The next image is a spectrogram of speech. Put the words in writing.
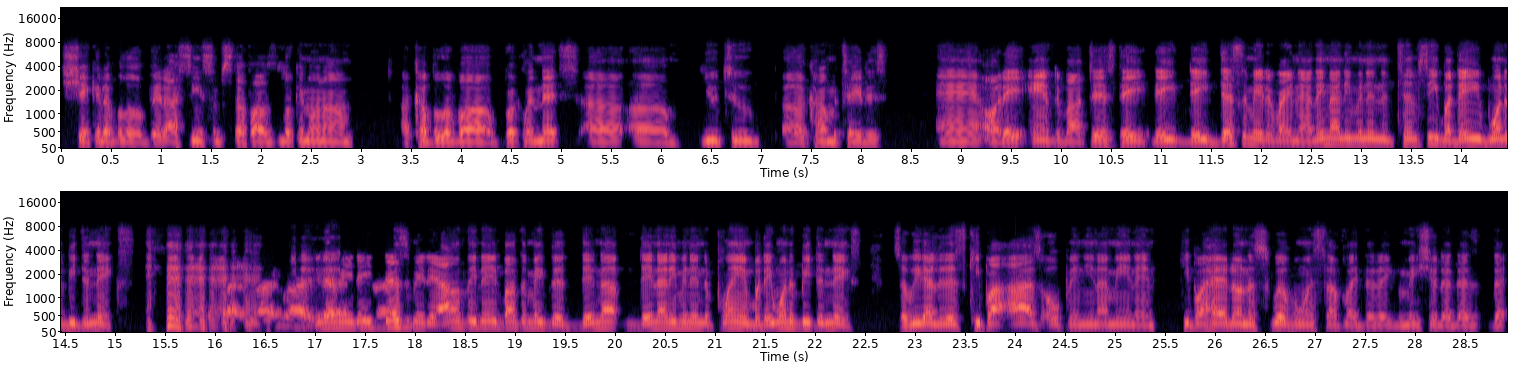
shake it up a little bit. I seen some stuff. I was looking on um a couple of uh Brooklyn Nets uh um YouTube uh commentators and or they amped about this. They they they decimated right now. They're not even in the 10th seed, but they want to beat the Knicks. right, right, right, You know what I mean? They right. decimated. I don't think they about to make the. They're not. They're not even in the plan, but they want to beat the Knicks. So we got to just keep our eyes open. You know what I mean? And keep our head on the swivel and stuff like that. To make sure that that that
